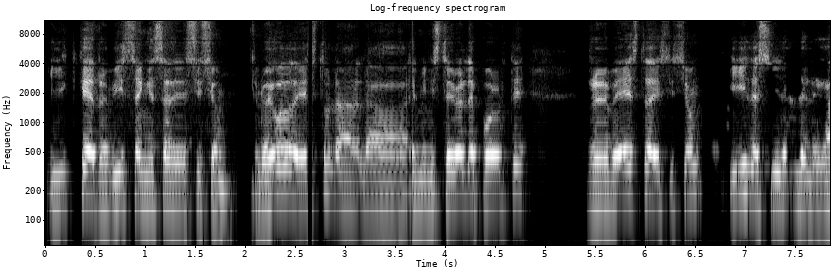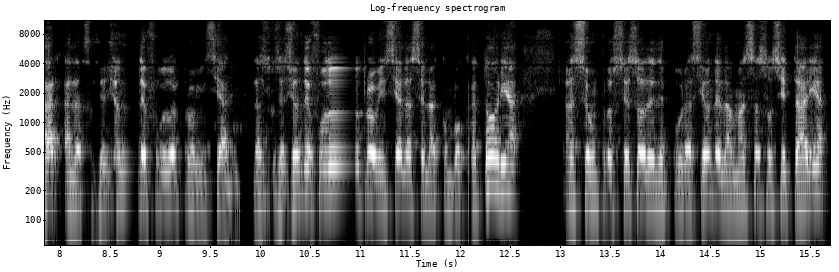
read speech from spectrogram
y que revisen esa decisión. Luego de esto, el Ministerio del Deporte revé esta decisión y decide delegar a la Asociación de Fútbol Provincial. La Asociación de Fútbol Provincial hace la convocatoria, hace un proceso de depuración de la masa societaria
